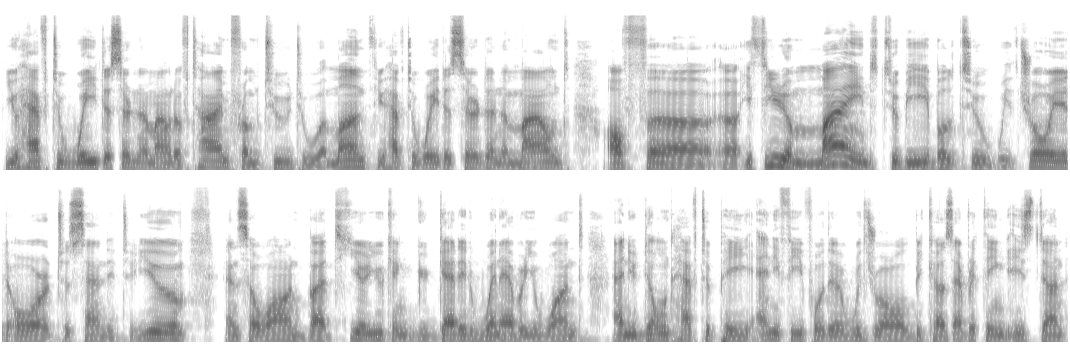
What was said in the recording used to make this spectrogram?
you have to wait a certain amount of time from two to a month. You have to wait a certain amount of uh, uh, Ethereum mined to be able to withdraw it or to send it to you and so on. But here you can get it whenever you want and you don't have to pay any fee for the withdrawal because everything is done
